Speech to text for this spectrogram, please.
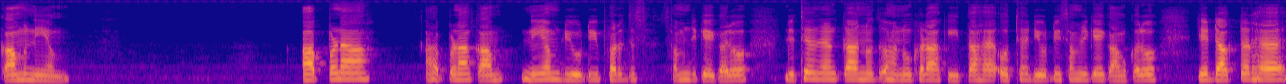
ਕੰਮ, ਨਿਯਮ। ਆਪਣਾ ਆਪਣਾ ਕੰਮ, ਨਿਯਮ, ਡਿਊਟੀ, ਫਰਜ਼ ਸਮਝ ਕੇ ਕਰੋ। ਜਿੱਥੇ ਨਿਰੰਕਾਰ ਨੂੰ ਤੁਹਾਨੂੰ ਖੜਾ ਕੀਤਾ ਹੈ, ਉੱਥੇ ਡਿਊਟੀ ਸਮਝ ਕੇ ਕੰਮ ਕਰੋ। ਜੇ ਡਾਕਟਰ ਹੈ,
